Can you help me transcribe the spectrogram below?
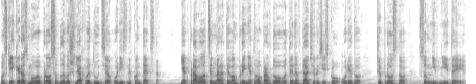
оскільки розмови про особливий шлях ведуться у різних контекстах. Як правило, цим наративом прийнято виправдовувати невдачі російського уряду чи просто сумнівні ідеї.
